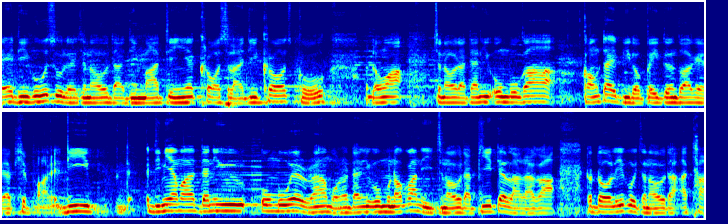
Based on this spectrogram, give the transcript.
တယ်ဒီကိုဆိုလဲကျွန်တော်တို့ဒါဒီမာတင်ရဲ့ cross လာဒီ cross ကိုလုံးဝကျွန်တော်တို့ဒါဒန်နီအိုမိုကခေါင်းတိုက်ပြီးတော့ပိတ်သွင်းသွားခဲ့တာဖြစ်ပါတယ်ဒီဒီနေရာမှာဒန်နီအိုမိုရဲ့ run ပေါ့နော်ဒန်နီအိုမိုနောက်ကနေကျွန်တော်တို့ဒါပြေးတက်လာတာကတော်တော်လေးကိုကျွန်တော်တို့ဒါအထာ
